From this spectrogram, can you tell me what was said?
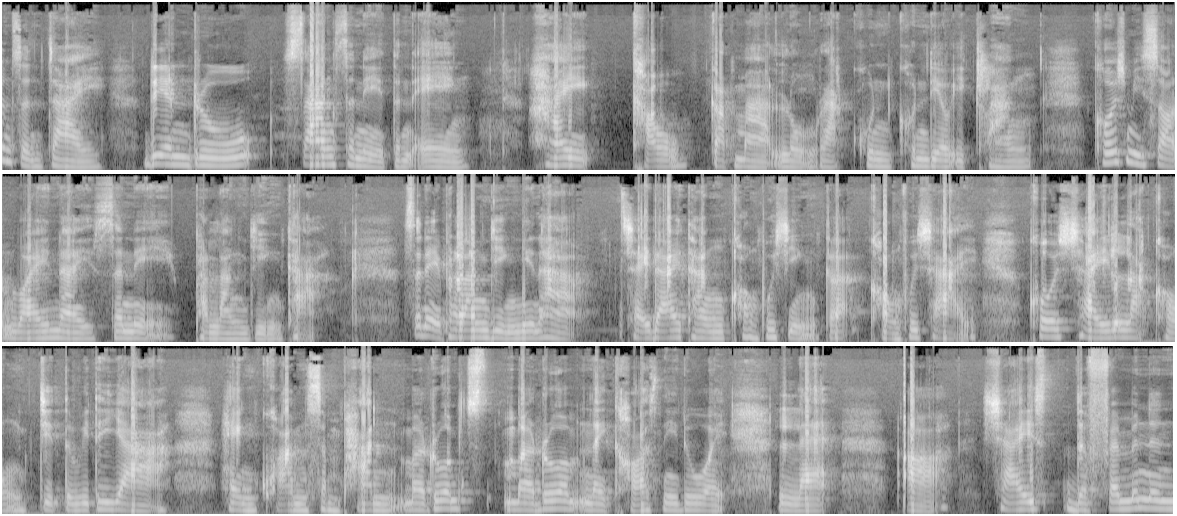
คุณสนใจ เรียนรู้สร้างเสน่ห์ตนเอง ให้เขากลับมาหลงรักคุณคนเดียวอีกครั้ง โค้ชมีสอนไว้ในเสน่ห์พลังหญิงค่ะ เสน่ห์พลังหญิงนี่นะคะใช้ได้ทั้งของผู้หญิงกับของผู้ชาย โค้ชใช้หลักของจิตวิทยา แห่งความสัมพันธ์มาร่วมมาร่วมในคอร์สนี้ด้วย และอ่า ใช้ the feminine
